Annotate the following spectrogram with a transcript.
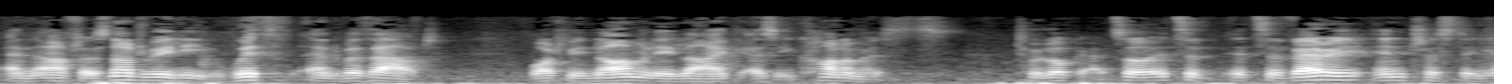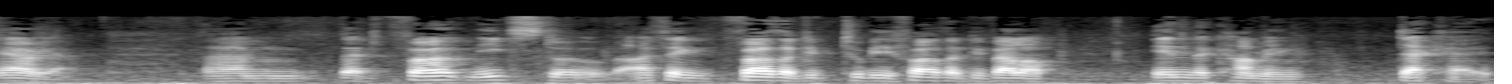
and after. It's not really with and without what we normally like as economists to look at. So it's a it's a very interesting area um, that fur- needs to, I think, further de- to be further developed in the coming decade.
